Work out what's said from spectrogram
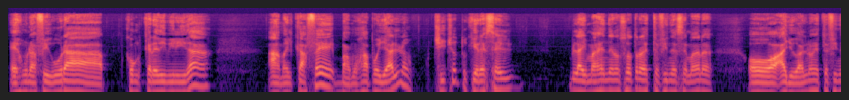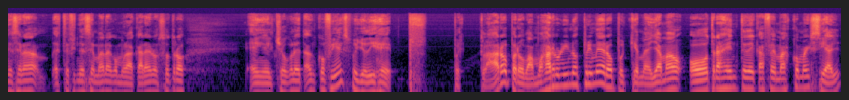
es una figura con credibilidad, ama el café, vamos a apoyarlo. Chicho, ¿tú quieres ser la imagen de nosotros este fin de semana o ayudarnos este fin de semana, este fin de semana como la cara de nosotros en el Chocolate and Coffee Expo? Yo dije, claro, pero vamos a reunirnos primero porque me ha llamado otra gente de café más comercial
